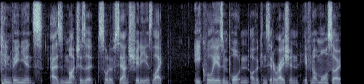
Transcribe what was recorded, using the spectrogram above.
convenience, as much as it sort of sounds shitty, is like equally as important of a consideration, if not more so.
